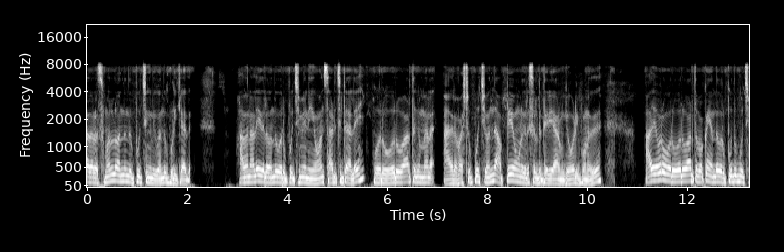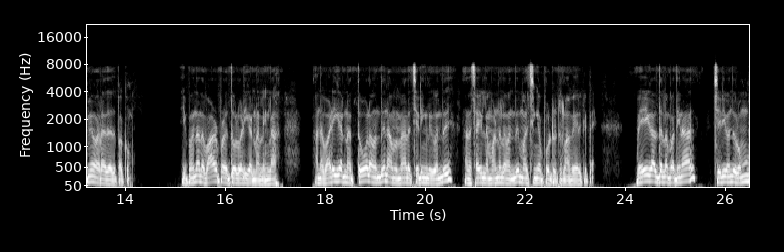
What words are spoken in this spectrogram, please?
அதோடய ஸ்மெல் வந்து இந்த பூச்சிங்களுக்கு வந்து பிடிக்காது. அதனாலே இதில் வந்து ஒரு பூச்சியுமே நீங்கள் ஒன்ஸ் அடிச்சிட்டாலே ஒரு ஒரு வாரத்துக்கு மேலே அதில் ஃபஸ்ட்டு பூச்சி வந்து அப்பயே உங்களுக்கு ரிசல்ட் தெரிய ஆரம்பிக்கும் ஓடி போனது. அதுக்கப்புறம் ஒரு ஒரு வாரத்து பக்கம் எந்த ஒரு புது பூச்சியுமே வராது அது பக்கம். இப்போ வந்து அந்த வாழைப்பழ தோல் வடிகட்டணும் இல்லைங்களா? அந்த வடிகட்டின தோலை வந்து நம்ம மேலே செடிங்களுக்கு வந்து அந்த சைடில் மண்ணில் வந்து மல்ச்சிங்காக போட்டுட்ருலாம் வேர்க்கிட்ட வெயில் காலத்தில் பார்த்தீங்கன்னா செடி வந்து ரொம்ப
